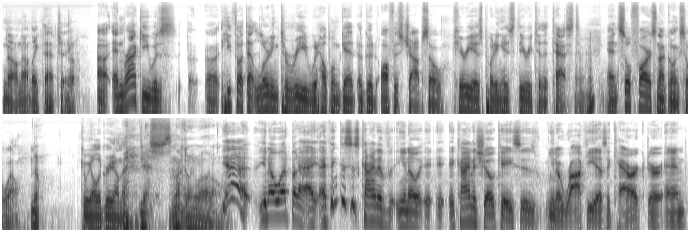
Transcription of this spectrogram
no, not like that, Jay. Uh, and Rocky was uh, he thought that learning to read would help him get a good office job. So here he is putting his theory to the test, and so far it's not going so well. No. Can we all agree on that? Yes, it's not going well at all. yeah, you know what? But I I think this is kind of you know it, it, it kind of showcases you know Rocky as a character and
